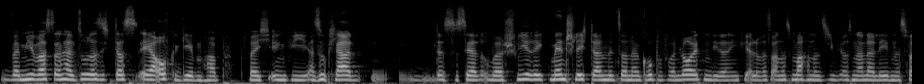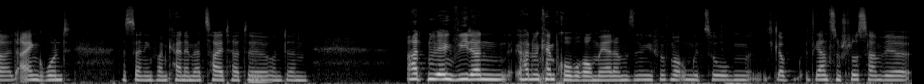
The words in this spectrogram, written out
bei mir war es dann halt so, dass ich das eher aufgegeben habe, weil ich irgendwie, also klar, das ist ja immer schwierig, menschlich dann mit so einer Gruppe von Leuten, die dann irgendwie alle was anderes machen und sich irgendwie auseinanderleben. Das war halt ein Grund. dass dann irgendwann keiner mehr Zeit hatte Mhm. und dann hatten wir irgendwie dann, hatten wir keinen Proberaum mehr, dann sind wir fünfmal umgezogen. Ich glaube, ganz zum Schluss haben wir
